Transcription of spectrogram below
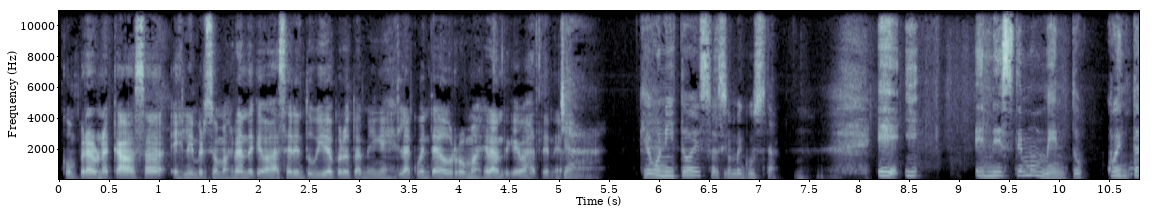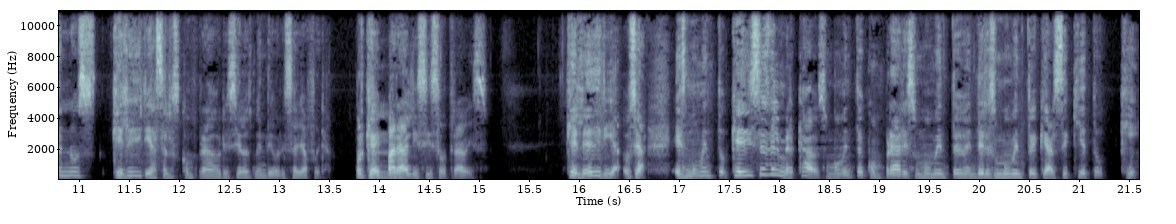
comprar una casa es la inversión más grande que vas a hacer en tu vida, pero también es la cuenta de ahorro más grande que vas a tener. Ya, qué bonito eso, eso me gusta. Eh, y en este momento, cuéntanos, ¿qué le dirías a los compradores y a los vendedores allá afuera? Porque hay mm. parálisis otra vez. ¿Qué le diría? O sea, es momento, ¿qué dices del mercado? ¿Es un momento de comprar? ¿Es un momento de vender? ¿Es un momento de quedarse quieto? ¿Qué?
